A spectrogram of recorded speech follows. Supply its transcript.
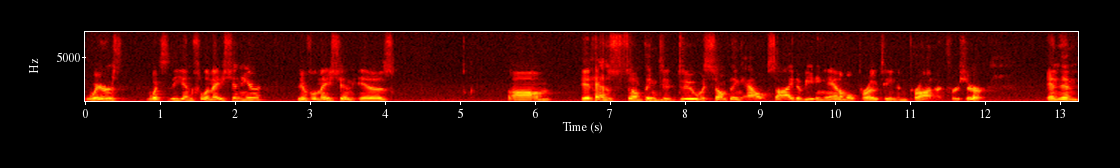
where's what's the inflammation here? The inflammation is um, it has something to do with something outside of eating animal protein and product for sure. And then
